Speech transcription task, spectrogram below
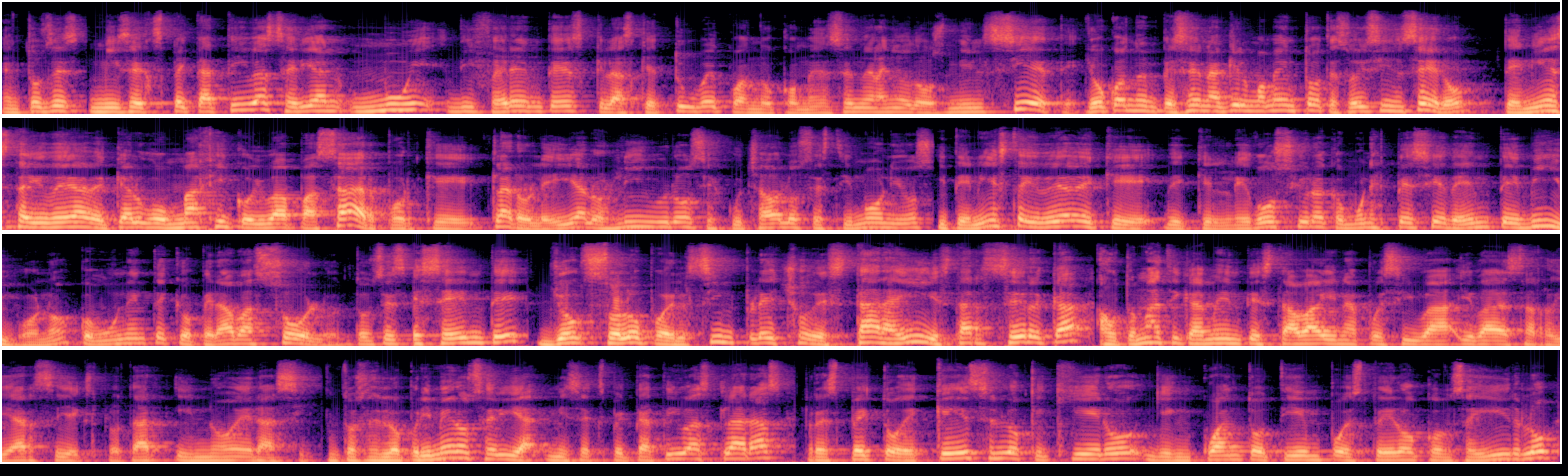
Entonces, mis expectativas serían muy diferentes que las que tuve cuando comencé en el año 2007. Yo cuando empecé en aquel momento, te soy sincero, tenía esta idea de que algo mágico iba a pasar, porque, claro, leía los libros y escuchaba los testimonios y tenía esta idea de que, de que el negocio era como una especie de ente vivo, ¿no? Como un ente que operaba solo. Entonces, ese ente, yo solo por el simple hecho de estar ahí, estar cerca, automáticamente esta vaina pues iba, iba a desarrollarse y explotar y no era así. Entonces lo primero sería mis expectativas claras respecto de qué es lo que quiero y en cuánto tiempo espero conseguirlo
